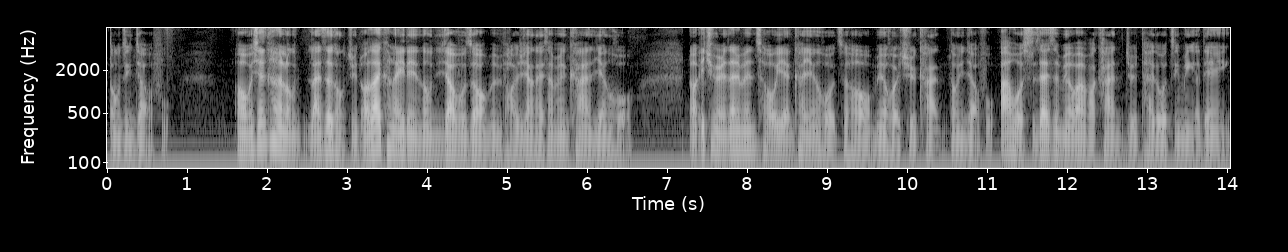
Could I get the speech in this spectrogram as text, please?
东京教父》。哦，我们先看了《龙蓝色恐惧》，然后再看了一点点《东京教父》之后，我们跑去阳台上面看烟火，然后一群人在那边抽烟看烟火之后，我们又回去看《东京教父》啊！我实在是没有办法看，就是太多精明的电影，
